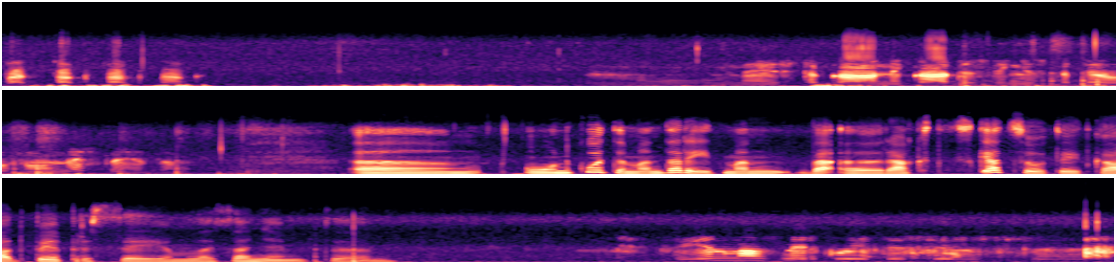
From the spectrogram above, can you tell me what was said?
Pak, pak, pak, pak. Nu, mēs tā kā nekādas ziņas pa telefonu. Um, un ko te man darīt? Man eh, rakstiski atsūtīt kādu pieprasījumu, lai saņemtu. Um, Vienu maz mirklīt es jums uh,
